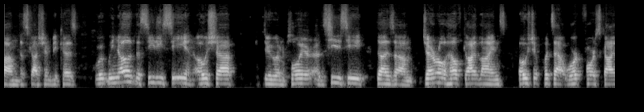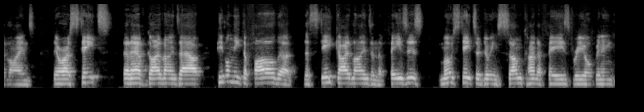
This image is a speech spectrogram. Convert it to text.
um, discussion because we, we know that the CDC and OSHA do employer, uh, the CDC does um, general health guidelines. OSHA puts out workforce guidelines. There are states that have guidelines out. People need to follow the, the state guidelines and the phases. Most states are doing some kind of phased reopening.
